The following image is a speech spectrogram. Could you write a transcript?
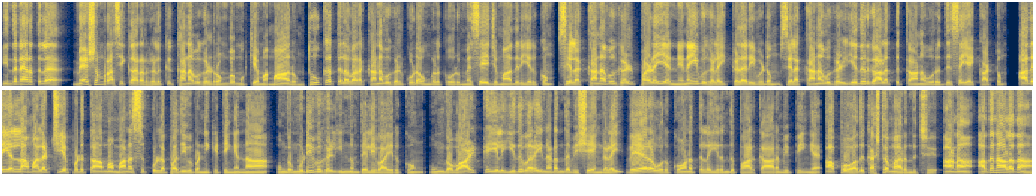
இந்த நேரத்துல மேஷம் ராசிக்காரர்களுக்கு கனவுகள் ரொம்ப முக்கியமா மாறும். தூக்கத்துல வர கனவுகள் கூட உங்களுக்கு ஒரு மெசேஜ் மாதிரி இருக்கும். சில கனவுகள் பழைய நினைவுகளை கிளறிவிடும். சில கனவுகள் எதிர்காலத்துக்கான ஒரு திசையை காட்டும். அதையெல்லாம் அலட்சியப்படுத்தாம மனசுக்குள்ள பதிவு பண்ணிக்கிட்டீங்கன்னா உங்க முடிவுகள் இன்னும் தெளிவா இருக்கும் உங்க வாழ்க்கையில் இதுவரை நடந்த விஷயங்களை வேற ஒரு கோணத்துல இருந்து பார்க்க ஆரம்பிப்பீங்க. அப்போ அது கஷ்டமா இருந்துச்சு. ஆனா அதனாலதான்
